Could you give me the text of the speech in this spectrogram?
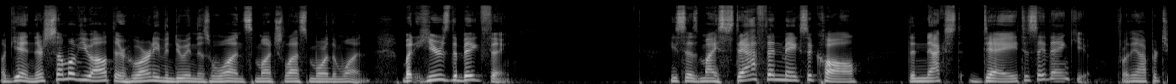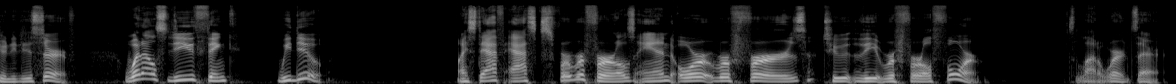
Again, there's some of you out there who aren't even doing this once, much less more than one. But here's the big thing. He says, My staff then makes a call the next day to say thank you for the opportunity to serve. What else do you think we do? My staff asks for referrals and or refers to the referral form. It's a lot of words there.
